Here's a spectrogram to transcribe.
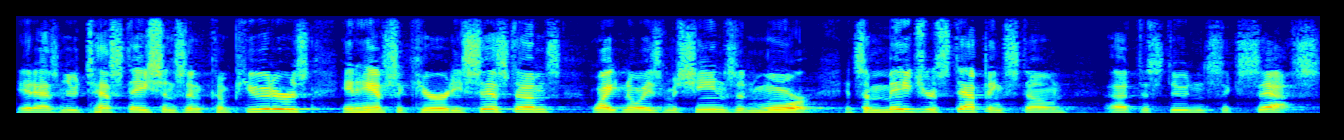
It has new test stations and computers, enhanced security systems, white noise machines, and more. It's a major stepping stone uh, to student success.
